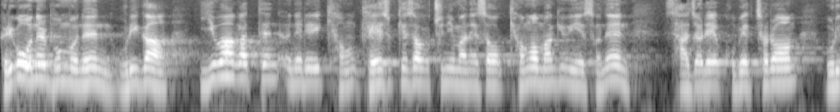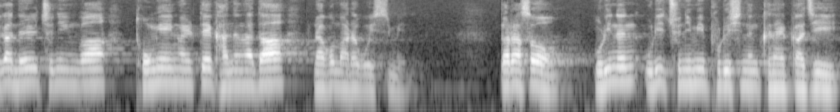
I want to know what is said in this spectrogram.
그리고 오늘 본문은 우리가 이와 같은 은혜를 경, 계속해서 주님 안에서 경험하기 위해서는 4절의 고백처럼 우리가 늘 주님과 동행할 때 가능하다라고 말하고 있습니다. 따라서 우리는 우리 주님이 부르시는 그날까지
